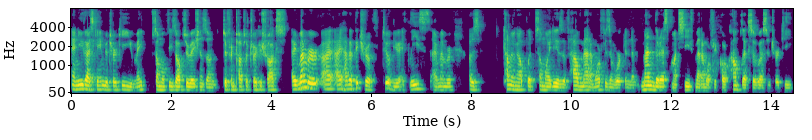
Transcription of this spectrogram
and you guys came to Turkey, you made some of these observations on different types of Turkish rocks. I remember, I, I have a picture of two of you at least. I remember I was coming up with some ideas of how metamorphism worked in the Menderes Massif metamorphic core complex of Western Turkey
